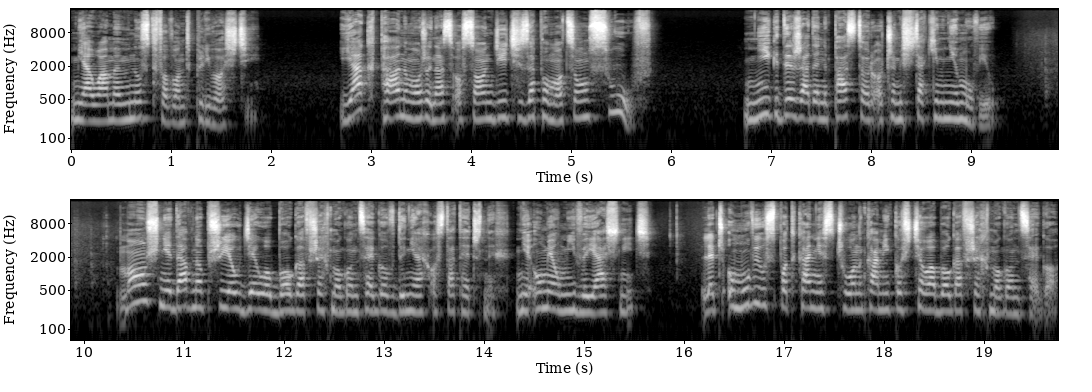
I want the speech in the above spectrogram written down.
Miałam mnóstwo wątpliwości. Jak Pan może nas osądzić za pomocą słów? Nigdy żaden pastor o czymś takim nie mówił. Mąż niedawno przyjął dzieło Boga Wszechmogącego w dniach ostatecznych. Nie umiał mi wyjaśnić, lecz umówił spotkanie z członkami Kościoła Boga Wszechmogącego.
